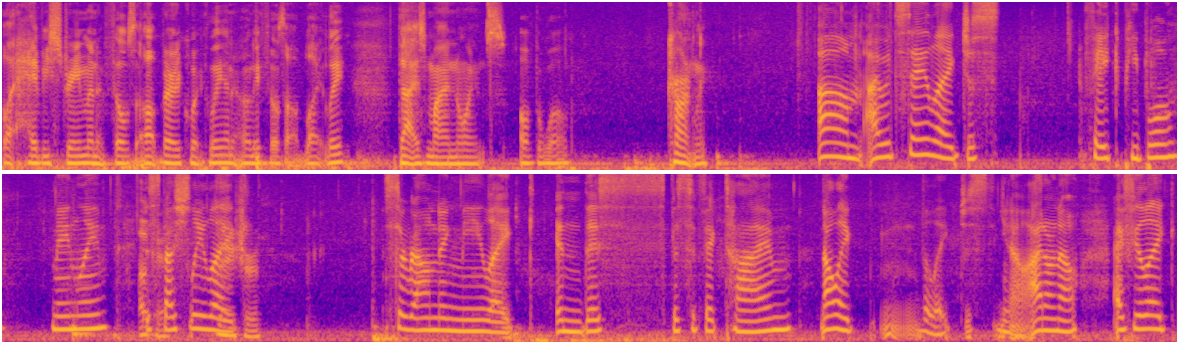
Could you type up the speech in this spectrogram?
like heavy stream and it fills it up very quickly and it only fills it up lightly. That is my annoyance of the world currently. Um, I would say like just fake people mainly, especially like true. surrounding me like in this specific time. Not like mm, but like just, you know, I don't know. I feel like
